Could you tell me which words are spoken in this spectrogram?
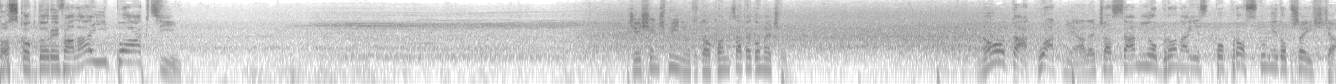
Doskok do rywala i po akcji. 10 minut do końca tego meczu. No tak, ładnie, ale czasami obrona jest po prostu nie do przejścia.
